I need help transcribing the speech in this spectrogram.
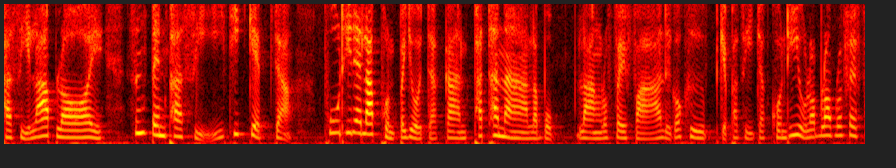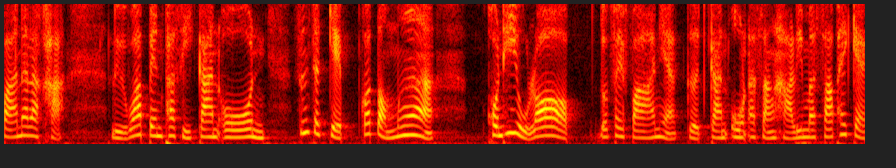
ภาษีลาบลอย ซึ่งเป็นภาษีที่เก็บจากผู้ที่ได้รับผลประโยชน์จากการพัฒนาระบบรางรถไฟฟ้า หรือก็คือเก็บภาษีจากคนที่อยู่รอบๆรถไฟฟ้านั่นแหละค่ะ หรือว่าเป็นภาษีการโอน ซึ่งจะเก็บก็ต่อเมื่อคนที่อยู่รอบรถไฟฟ้าเนี่ยเกิดการโอนอสังหาริมทรัพย์ให้แก่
